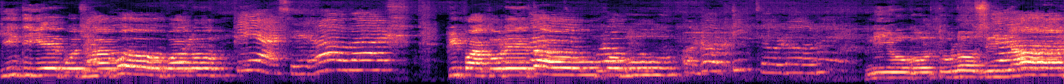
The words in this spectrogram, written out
কি দিয়ে বোঝাবো বলো? কৃপা করে দাও প্রভু। নিয়োগ তুলসিয়ার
